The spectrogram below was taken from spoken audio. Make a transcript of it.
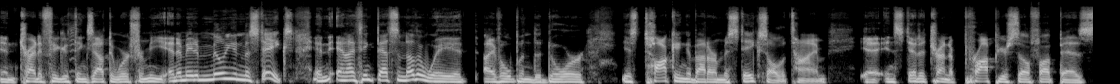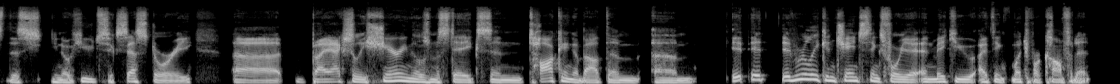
and tried to figure things out that worked for me, and I made a million mistakes. And and I think that's another way it, I've opened the door is talking about our mistakes all the time uh, instead of trying to prop yourself up as this you know huge success story. Uh, by actually sharing those mistakes and talking about them, um, it, it it really can change things for you and make you, I think, much more confident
